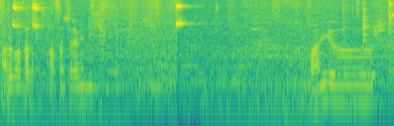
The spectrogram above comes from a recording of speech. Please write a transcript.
Hadi bakalım. Asansöre bindik. Kapanıyor.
